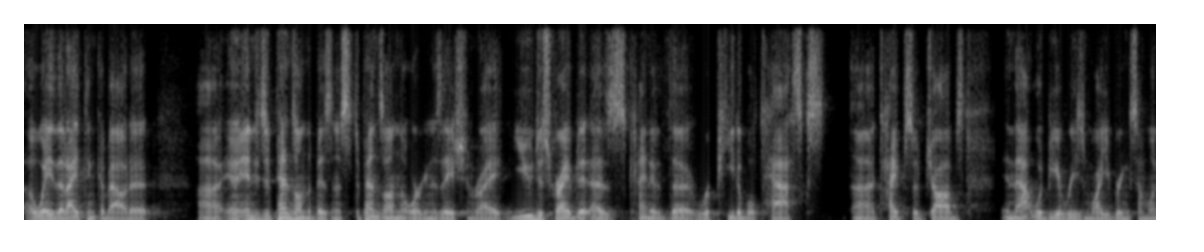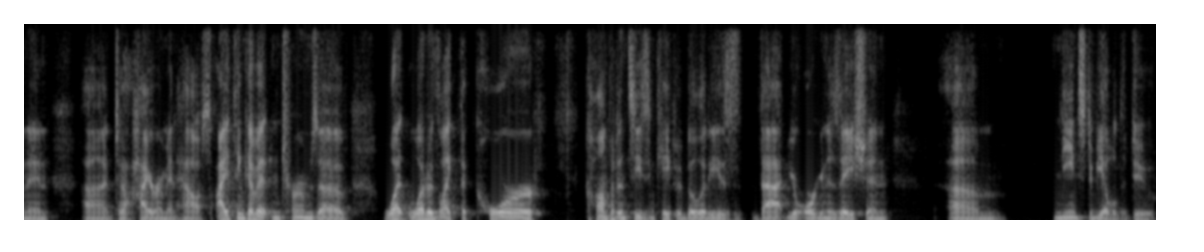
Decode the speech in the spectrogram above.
a way that I think about it, uh, and, and, it depends on the business, depends on the organization, right? You described it as kind of the repeatable tasks uh, types of jobs, and that would be a reason why you bring someone in uh, to hire them in house. I think of it in terms of what what are like the core competencies and capabilities that your organization um, needs to be able to do.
